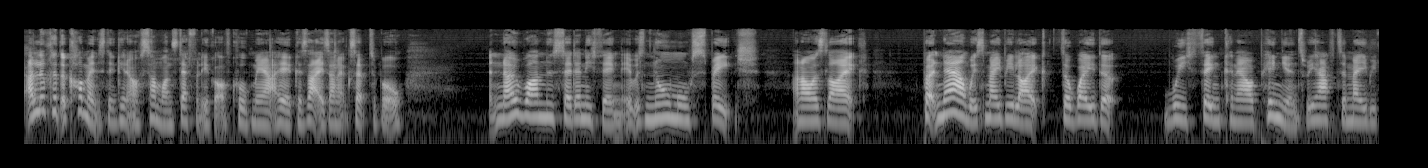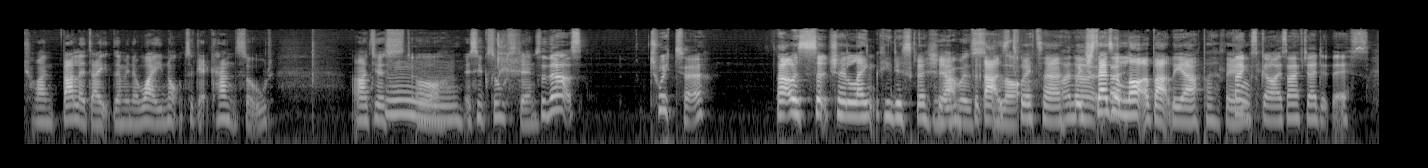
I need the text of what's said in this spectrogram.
I look at the comments thinking, oh, someone's definitely got to have called me out here because that is unacceptable. No one has said anything. It was normal speech, and I was like, but now it's maybe like the way that we think and our opinions. We have to maybe try and validate them in a way not to get cancelled. And I just, oh, it's exhausting. So that's Twitter. That was such a lengthy discussion. That was but a that's lot. Twitter, know, which says a lot about the app. I think. Thanks, guys. I have to edit this.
